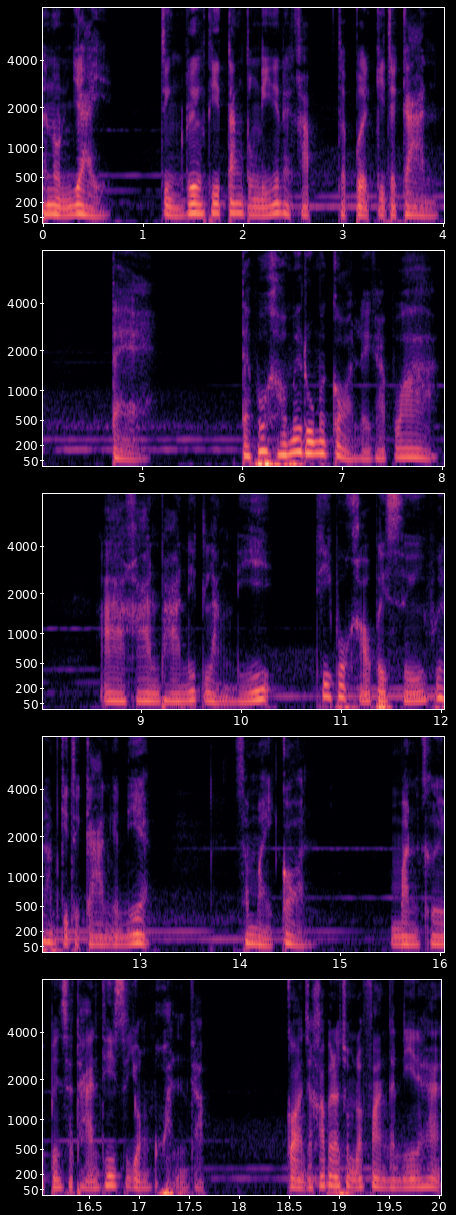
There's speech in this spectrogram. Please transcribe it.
ถนนใหญ่ จึงเลือกที่ตั้งตรงนี้นี่นะครับ จะเปิดกิจการ แต่ แต่พวกเขาไม่รู้มาก่อนเลยครับว่า อาคารพาณิชย์หลังนี้ ที่พวกเขาไปซื้อเพื่อทำกิจการกันเนี่ยสมัยก่อน มันเคยเป็นสถานที่สยองขวัญครับ ก่อนจะเข้าไปรับชมรับฟังกันนี้นะฮะ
